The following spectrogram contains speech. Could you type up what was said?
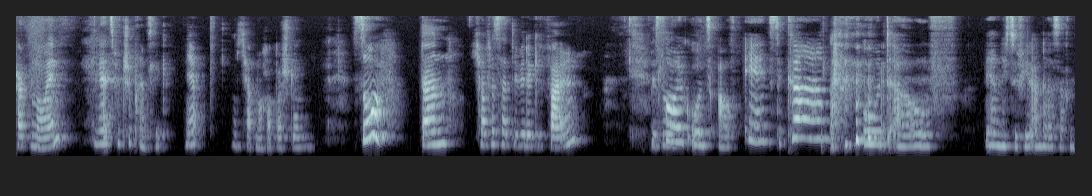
Halb neun. Ja, jetzt wird schon brenzlig. Ja, ich habe noch ein paar Stunden. So, dann, ich hoffe, es hat dir wieder gefallen. Bisschen- Folg uns auf Instagram und auf. Wir haben nicht so viele andere Sachen.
